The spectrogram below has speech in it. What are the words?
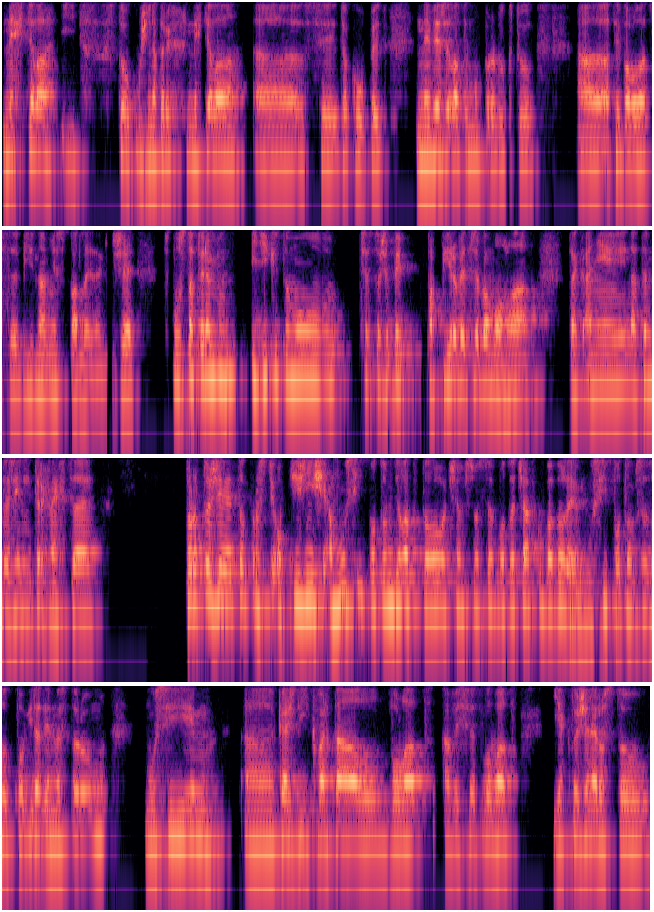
nechtěla jít s tou kůží na trh, nechtěla uh, si to koupit, nevěřila tomu produktu, a, a ty valuace významně spadly. Takže spousta firm i díky tomu, přestože by papírově třeba mohla, tak ani na ten veřejný trh nechce, protože je to prostě obtížnější a musí potom dělat to, o čem jsme se od začátku bavili. Musí potom se zodpovídat investorům, musí jim uh, každý kvartál volat a vysvětlovat, jak to, že nerostou,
